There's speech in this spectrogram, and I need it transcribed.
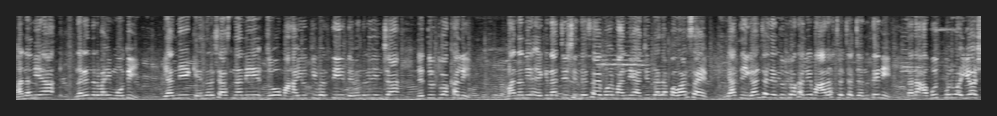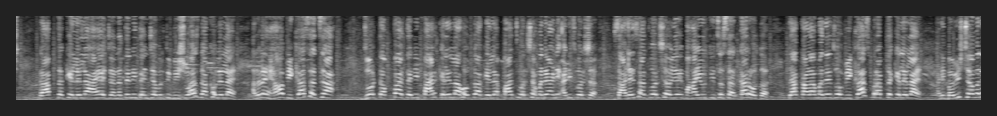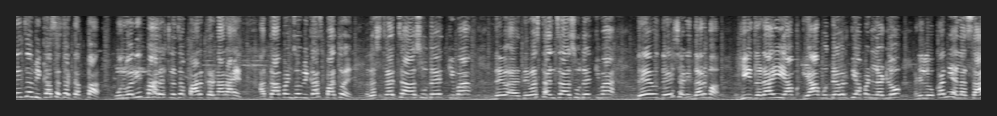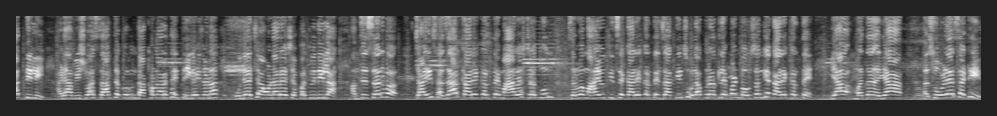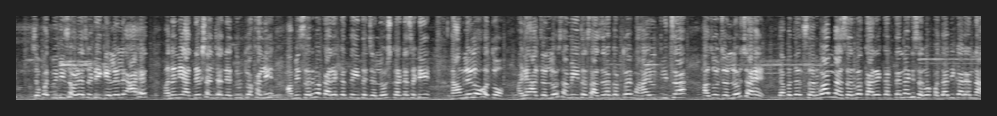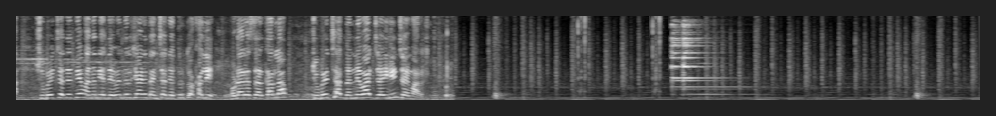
માનનીય નરેન્દ્રભાઈ મોદી यांनी केंद्र शासनाने जो महायुतीवरती देवेंद्रजींच्या नेतृत्वाखाली माननीय एकनाथजी शिंदेसाहेबवर माननीय अजितदादा पवार साहेब या तिघांच्या नेतृत्वाखाली महाराष्ट्राच्या जनतेने त्यांना अभूतपूर्व यश प्राप्त केलेलं आहे. जनतेने त्यांच्यावरती विश्वास दाखवलेला आहे. आणि ह्या विकासाचा जो टप्पा त्यांनी पार केलेला होता गेल्या पाच वर्षामध्ये आणि अडीच वर्ष साडेसात वर्ष जे महायुतीचं सरकार होतं. त्या काळामध्ये जो विकास प्राप्त केलेला आहे आणि भविष्यामध्ये जो विकासाचा टप्पा उर्वरित महाराष्ट्राचा पार करणार आहेत. आता आपण जो विकास पाहतोय रस्त्याचा असू देत किंवा देव देवस्थानचा असू देत किंवा देव देश आणि धर्म ही लढाई या या मुद्द्यावरती आपण लढलो आणि लोकांनी याला साथ दिली आणि हा विश्वास सार्थ करून दाखवणार आहेत हे तिघही जण. उद्याच्या होणाऱ्या शपथविधीला आमचे सर्व चाळीस हजार कार्यकर्ते महाराष्ट्रातून सर्व महायुतीचे कार्यकर्ते जातील सोलापुरातले पण बहुसंख्य कार्यकर्ते या मत या सोहळ्यासाठी शपथविधी सोहळ्यासाठी गेलेले आहेत. माननीय अध्यक्षांच्या नेतृत्वाखाली आम्ही सर्व कार्यकर्ते इथे जल्लोष करण्यासाठी थांबलेलो होतो आणि हा जल्लोष आम्ही इथं साजरा करतोय. महायुतीचा हा जो जल्लोष आहे त्याबद्दल सर्वांना सर्व कार्यकर्त्यांना आणि सर्व पदाधिकाऱ्यांना शुभेच्छा देते माननीय देवेंद्रजी आणि त्यांच्या नेतृत्वाखाली होणाऱ्या सरकारला शुभेच्छा धन्यवाद जय हिंद जय महाराष्ट्र.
